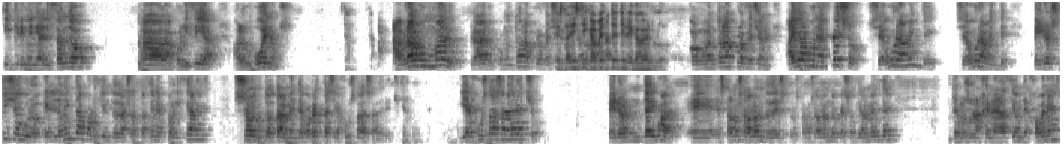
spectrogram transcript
y criminalizando a la policía, a los buenos. ¿Habrá algún malo? Claro, como en todas las profesiones. Estadísticamente tiene que haberlo. Como en todas las profesiones. ¿Hay algún exceso? Seguramente, seguramente. Pero estoy seguro que el 90% de las actuaciones policiales son totalmente correctas y ajustadas a derecho. ¿Y ajustadas a derecho? Pero da igual, eh, estamos hablando de esto, estamos hablando que socialmente tenemos una generación de jóvenes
